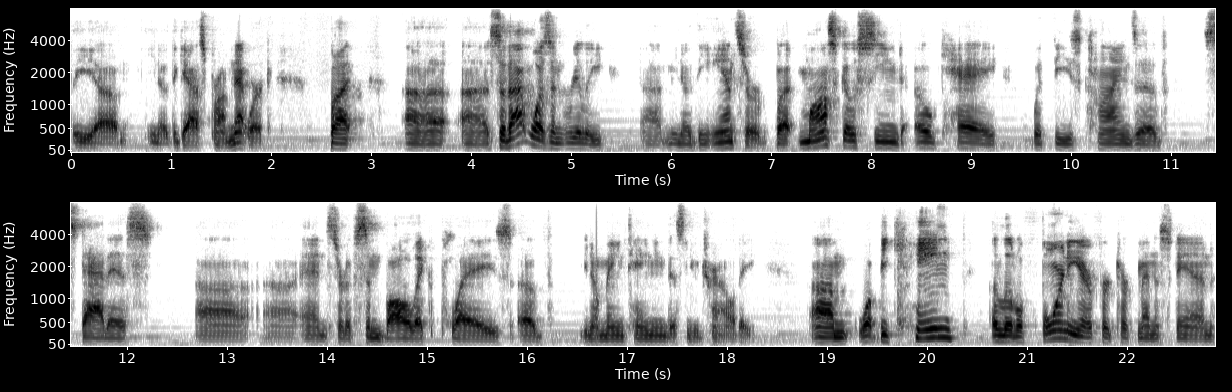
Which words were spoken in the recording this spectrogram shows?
the uh, you know the Gazprom network. But uh, uh, so that wasn't really, um, you know, the answer. But Moscow seemed okay with these kinds of status uh, uh, and sort of symbolic plays of, you know, maintaining this neutrality. Um, what became a little thornier for Turkmenistan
